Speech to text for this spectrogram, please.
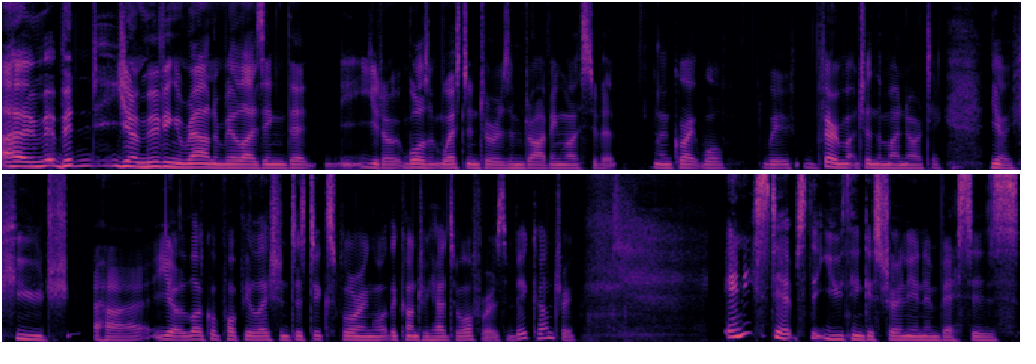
um, but you know, moving around and realizing that you know it wasn't Western tourism driving most of it. And great, well, we're very much in the minority. You know, huge, uh, you know, local population just exploring what the country had to offer. It's a big country. Any steps that you think Australian investors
